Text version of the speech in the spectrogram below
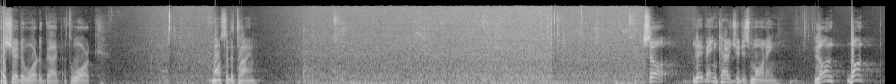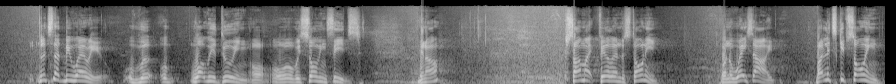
I share the word of God at work, most of the time. So let me encourage you this morning. Don't, don't let's not be wary of what we're doing or, or we're sowing seeds. You know? Some might feel in the stony, on the wayside, but let's keep sowing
